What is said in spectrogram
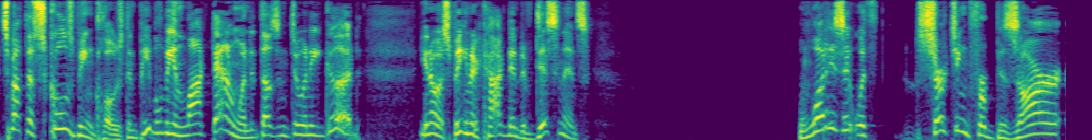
It's about the schools being closed and people being locked down when it doesn't do any good. You know, speaking of cognitive dissonance, what is it with searching for bizarre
